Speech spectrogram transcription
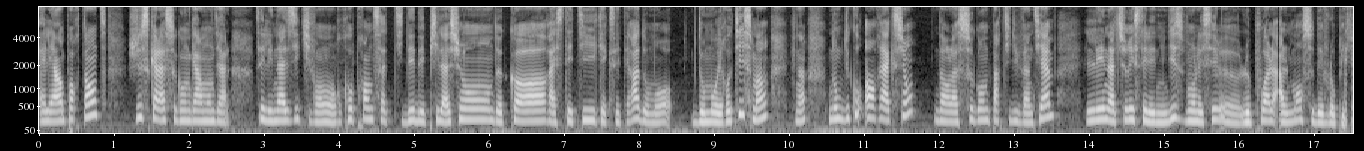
elle est importante jusqu'à la Seconde Guerre mondiale. C'est les nazis qui vont reprendre cette idée d'épilation, de corps, esthétique, etc., d'homo- d'homo-érotisme. hein, finalement. Donc du coup, en réaction, dans la seconde partie du XXe, les naturistes et les nudistes vont laisser le, le poil allemand se développer.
